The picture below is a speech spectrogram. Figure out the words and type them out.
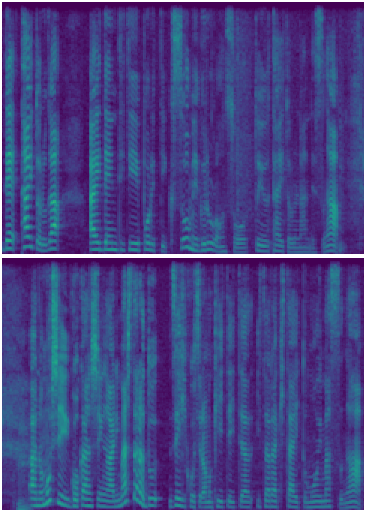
でタイトルが「アイデンティティ・ポリティクスをめぐる論争というタイトルなんですが、うん、あのもしご関心がありましたらぜひこちらも聞いていただきたいと思いますが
